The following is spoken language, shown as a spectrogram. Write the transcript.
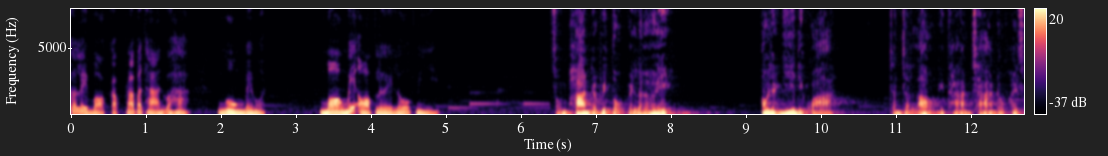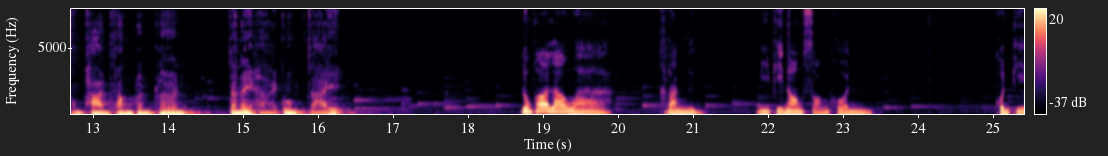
ก็เลยบอกกับพระประธานว่า งงไปหมด มองไม่ออกเลยโลกนี้ สมภารอย่าวิตกไปเลย เอาอย่างนี้ดีกว่า ฉันจะเล่านิทานชาดกให้สมภารฟังเพลินๆ จะได้หายกลุ้มใจหลวงพ่อเล่าว่า ครั้งหนึ่ง มีพี่น้องสองคน คนพี่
